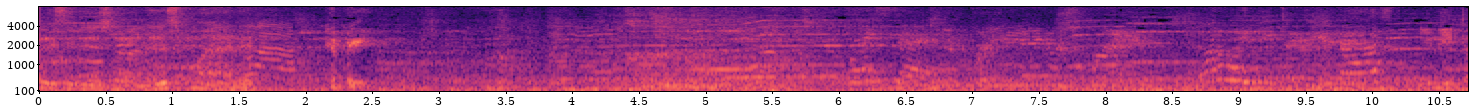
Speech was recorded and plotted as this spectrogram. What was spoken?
No visitors on this planet. Yippee. Kristen, Radiator spring. what do we need to be fast? You need to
